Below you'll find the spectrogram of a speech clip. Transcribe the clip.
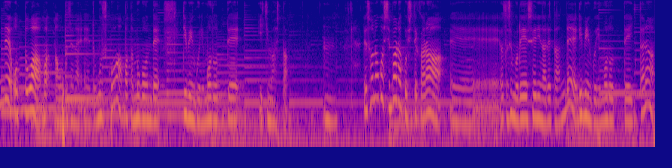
で夫は、ま、あ夫じゃない、えーと、息子はまた無言でリビングに戻っていきました、うん、でその後しばらくしてから、えー、私も冷静になれたんでリビングに戻っていったら、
